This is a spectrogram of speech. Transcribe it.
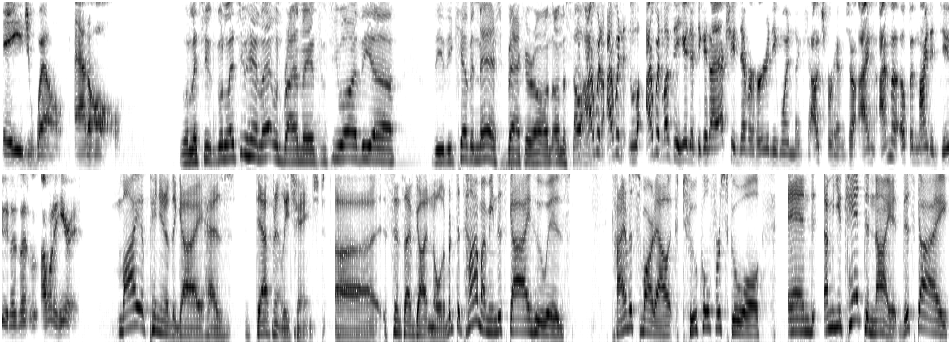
age well at all. I'm gonna let you gonna let you handle that one, Brian Man, since you are the uh the the Kevin Nash backer on on the side. Oh, I would I would I would love to hear that because I actually never heard anyone like vouch for him. So I'm I'm an open minded dude. I, I want to hear it my opinion of the guy has definitely changed uh, since I've gotten older. But at the time, I mean, this guy who is kind of a smart aleck, too cool for school, and I mean, you can't deny it. This guy,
